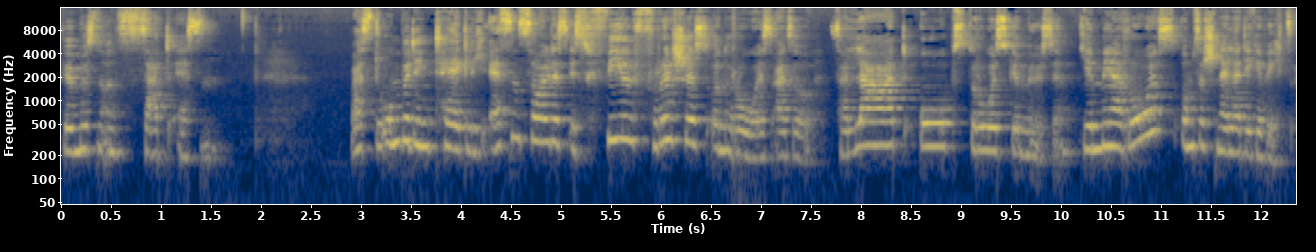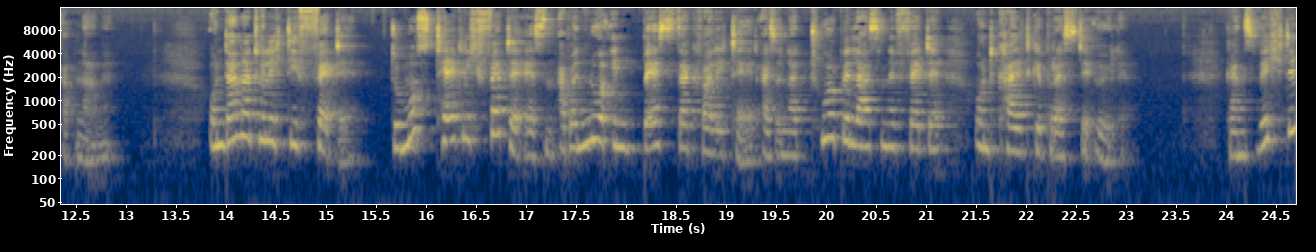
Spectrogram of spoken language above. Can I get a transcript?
Wir müssen uns satt essen. Was du unbedingt täglich essen solltest, ist viel Frisches und Rohes, also Salat, Obst, rohes Gemüse. Je mehr Rohes, umso schneller die Gewichtsabnahme. Und dann natürlich die Fette. Du musst täglich Fette essen, aber nur in bester Qualität, also naturbelassene Fette und kaltgepresste Öle. Ganz wichtig,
